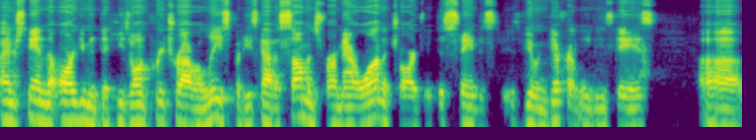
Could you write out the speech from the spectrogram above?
I understand the argument that he's on pretrial release, but he's got a summons for a marijuana charge that this state is, is viewing differently these days. Uh,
